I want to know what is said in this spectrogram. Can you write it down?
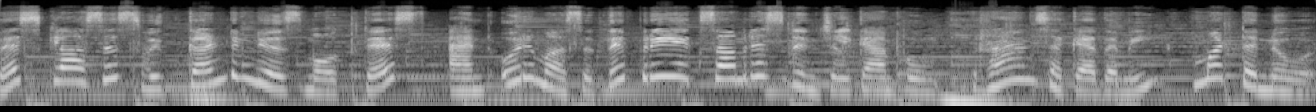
best classes with continuous mock test and ഒരു മാസത്തെ പ്രീ എക്സാം റെസിഡൻഷ്യൽ ക്യാമ്പും റാൻസ് അക്കാദമി മട്ടന്നൂർ.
